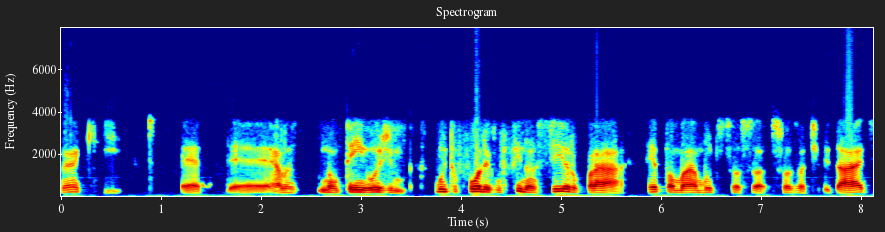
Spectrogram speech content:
né, que elas não têm hoje muito fôlego financeiro para retomar muito suas, suas atividades,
